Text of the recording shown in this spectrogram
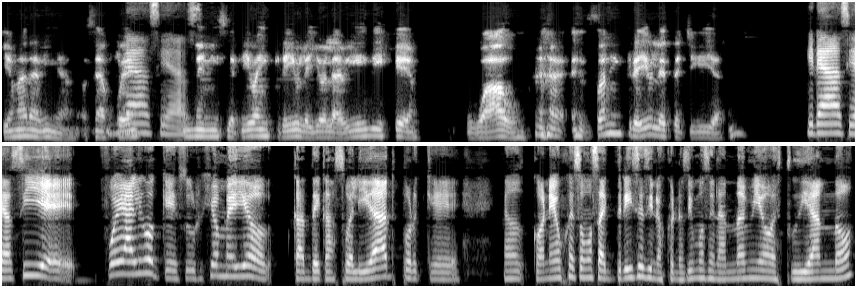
qué maravilla. O sea, fue una iniciativa increíble. Yo la vi y dije, Wow, son increíbles estas chiquillas. Gracias, sí, eh, fue algo que surgió medio de casualidad porque con Euge somos actrices y nos conocimos en Andamio estudiando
